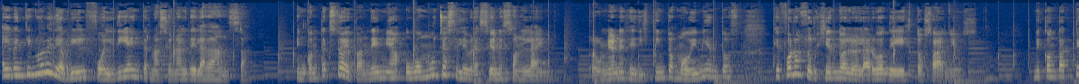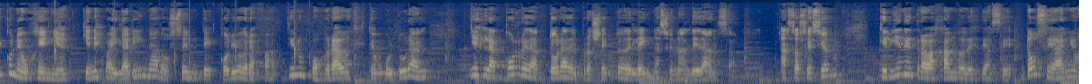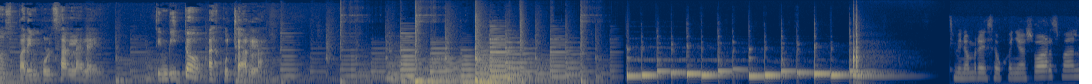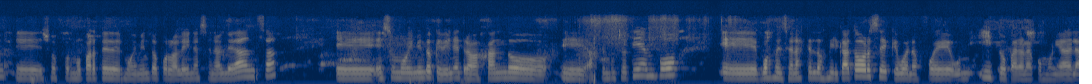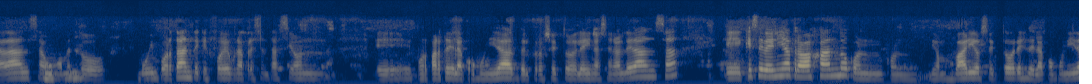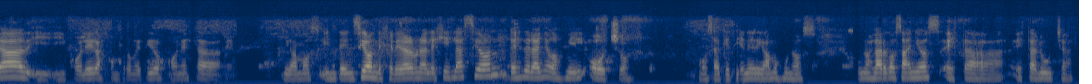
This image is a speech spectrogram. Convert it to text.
El 29 de abril fue el Día Internacional de la Danza. En contexto de pandemia hubo muchas celebraciones online, reuniones de distintos movimientos que fueron surgiendo a lo largo de estos años. Me contacté con Eugenia, quien es bailarina, docente, coreógrafa, tiene un posgrado en gestión cultural y es la corredactora del proyecto de Ley Nacional de Danza, asociación que viene trabajando desde hace 12 años para impulsar la ley. Te invito a escucharla. Mi nombre es Eugenia Schwarzman, eh, yo formo parte del Movimiento por la Ley Nacional de Danza. Eh, es un movimiento que viene trabajando eh, hace mucho tiempo. Vos mencionaste el 2014, que bueno, fue un hito para la comunidad de la danza, un momento muy importante, que fue una presentación eh, por parte de la comunidad del proyecto de ley nacional de danza, eh, que se venía trabajando con, digamos, varios sectores de la comunidad y, colegas comprometidos con esta digamos, intención de generar una legislación desde el año 2008. O sea que tiene, digamos, unos, unos largos años esta, esta lucha.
